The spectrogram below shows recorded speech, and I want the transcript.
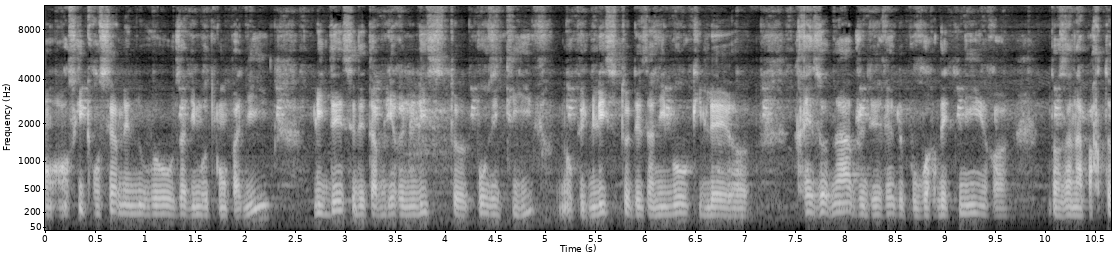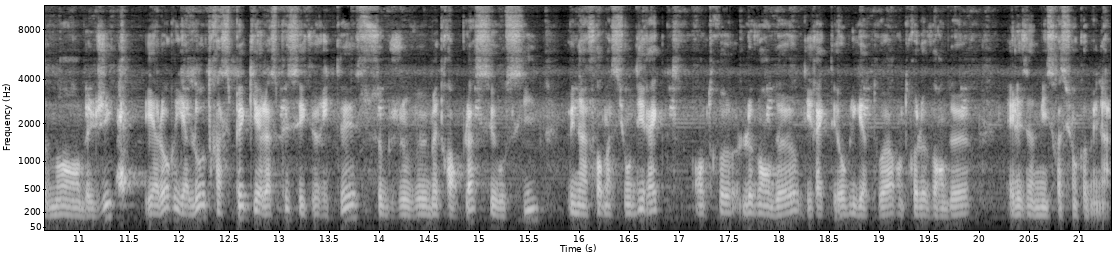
En, en ce qui concerne les nouveaux animaux de compagnie, l'idée c'est d'établir une liste positive, donc une liste des animaux qu'il est euh, raisonnable, je dirais, de pouvoir détenir euh, dans un appartement en Belgique. Et alors il y a l'autre aspect qui est l'aspect sécurité. Ce que je veux mettre en place, c'est aussi une information directe entre le vendeur, directe et obligatoire entre le vendeur et les administrations communales.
